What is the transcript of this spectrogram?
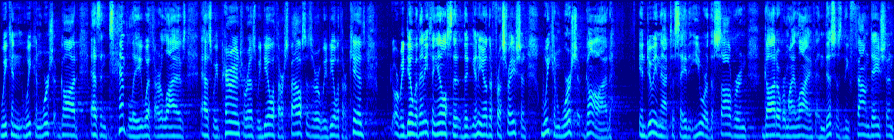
We can, we can worship God as intently with our lives as we parent or as we deal with our spouses or we deal with our kids or we deal with anything else, that, that any other frustration, we can worship God in doing that to say that you are the sovereign God over my life, and this is the foundation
